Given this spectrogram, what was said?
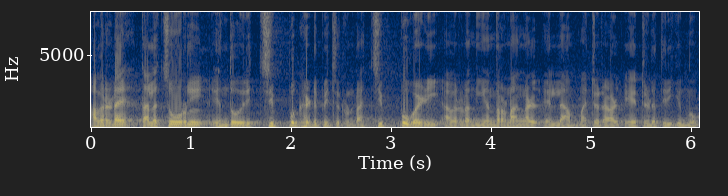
അവരുടെ തലച്ചോറിൽ എന്തോ ഒരു ചിപ്പ് ഘടിപ്പിച്ചിട്ടുണ്ട്. ആ ചിപ്പ് വഴി അവരുടെ നിയന്ത്രണങ്ങൾ എല്ലാം മറ്റൊരാൾ ഏറ്റെടുത്തിരിക്കുന്നു.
